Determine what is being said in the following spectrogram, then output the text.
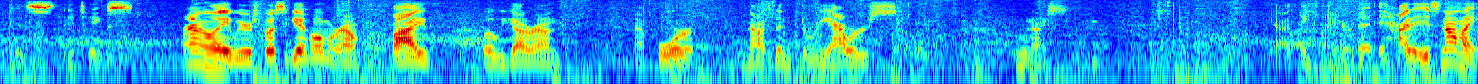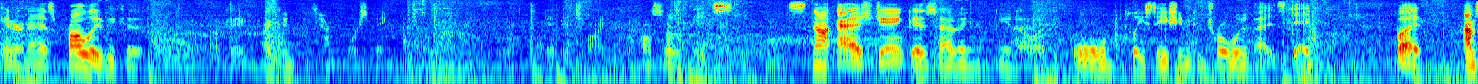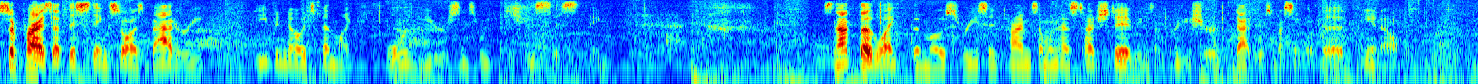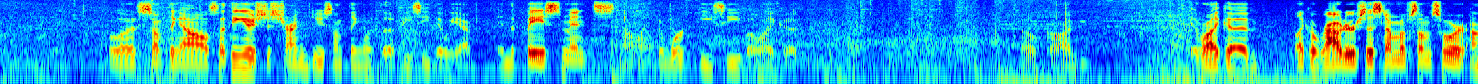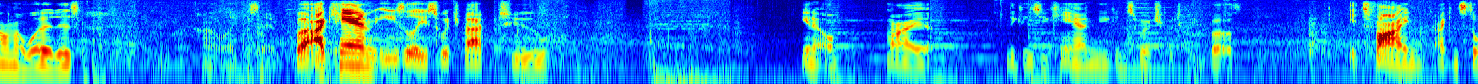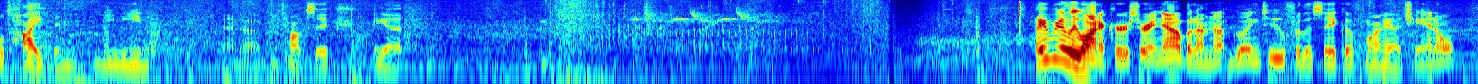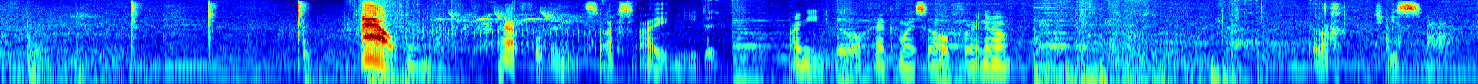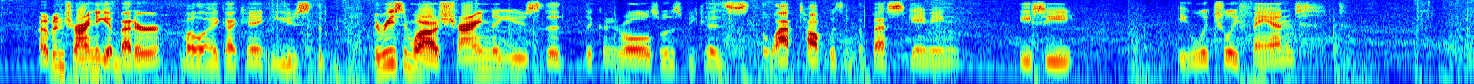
because it takes. Apparently, we were supposed to get home around five, but we got around at four, and now it's been three hours. So. Ooh, nice think my internet. It's not my internet. It's probably because. Okay, I could have more ping. It's fine. Also, it's it's not as jank as having you know an old PlayStation controller that is dead. But I'm surprised that this thing still has battery, even though it's been like four years since we used this. It's not the, like, the most recent time someone has touched it, because I'm pretty sure Dad was messing with it, you know. Or something else. I think he was just trying to do something with the PC that we have in the basement. Not like the work PC, but like a... Oh, God. Like a... Like a router system of some sort. I don't know what it is. Kind of like the same. But I can easily switch back to you know, my because you can you can switch between both. It's fine. I can still type and be mean and uh, be toxic again. I really want to curse right now but I'm not going to for the sake of my uh, channel. Ow. That flipping sucks. I need to I need to go heck myself right now. Ugh, jeez. I've been trying to get better, but like I can't use the. The reason why I was trying to use the the controls was because the laptop wasn't the best gaming PC. It literally fanned.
